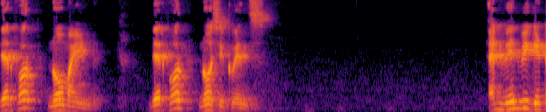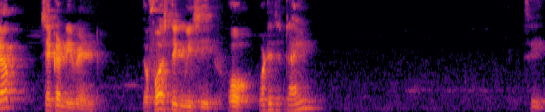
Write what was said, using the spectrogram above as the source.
Therefore, no mind. Therefore, no sequence. And when we get up, second event. The first thing we see, oh, what is the time? See.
